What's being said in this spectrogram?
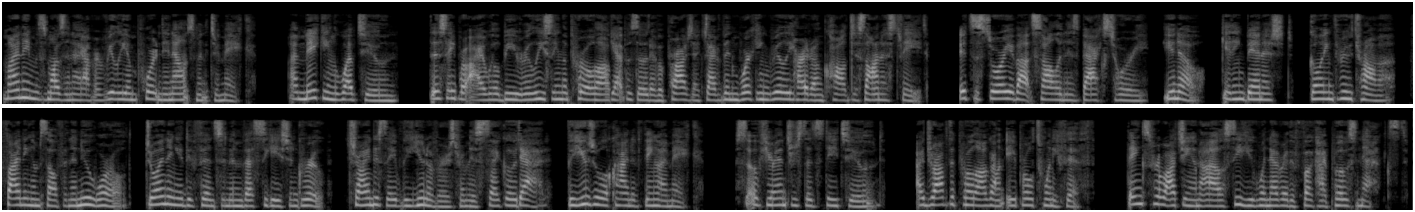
My name is Moz and I have a really important announcement to make. I'm making a webtoon. This April I will be releasing the prologue episode of a project I've been working really hard on called Dishonest Fate. It's a story about Saul and his backstory, you know, getting banished, going through trauma, finding himself in a new world, joining a defense and investigation group, trying to save the universe from his psycho dad, the usual kind of thing I make. So if you're interested stay tuned! I dropped the prologue on April 25th. Thanks for watching and I'll see you whenever the fuck I post next!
